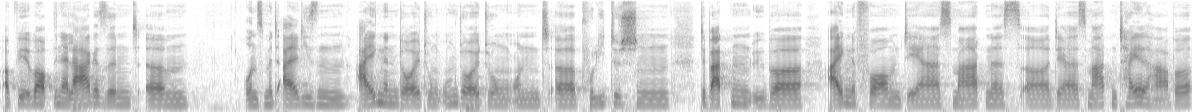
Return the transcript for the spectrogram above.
ob wir überhaupt in der Lage sind, ähm, uns mit all diesen eigenen Deutungen, Umdeutungen und äh, politischen Debatten über eigene Formen der Smartness, äh, der smarten Teilhabe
